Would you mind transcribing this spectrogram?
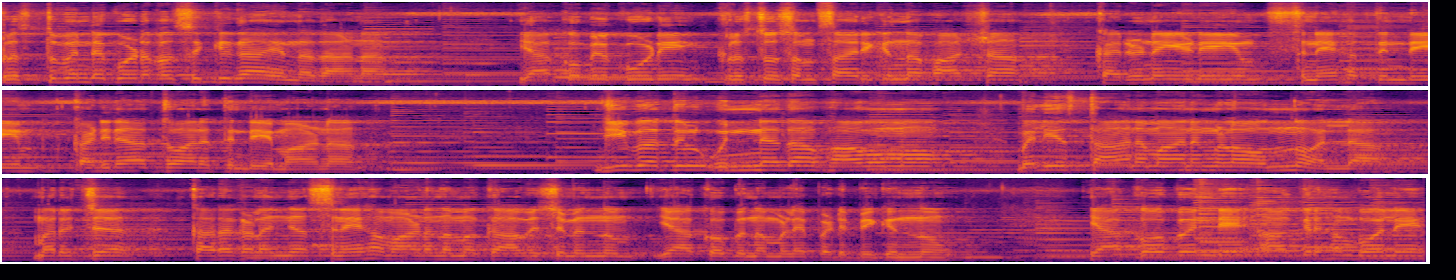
ക്രിസ്തുവിന്റെ കൂടെ വസിക്കുക എന്നതാണ്. യാക്കോബിൽ കൂടി ക്രിസ്തു സംസാരിക്കുന്ന ഭാഷ കരുണയുടെയും സ്നേഹത്തിന്റെയും കഠിനാധ്വാനത്തിന്റെയുമാണ്. ജീവിതത്തിൽ ഉന്നത ഭാവമോ വലിയ സ്ഥാനമാനങ്ങളോ ഒന്നുമല്ല. മറിച്ച് കറകളഞ്ഞ സ്നേഹമാണ് നമുക്ക് ആവശ്യമെന്നും യാക്കോബ് നമ്മളെ പഠിപ്പിക്കുന്നു. യാക്കോബിന്റെ ആഗ്രഹം പോലെ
